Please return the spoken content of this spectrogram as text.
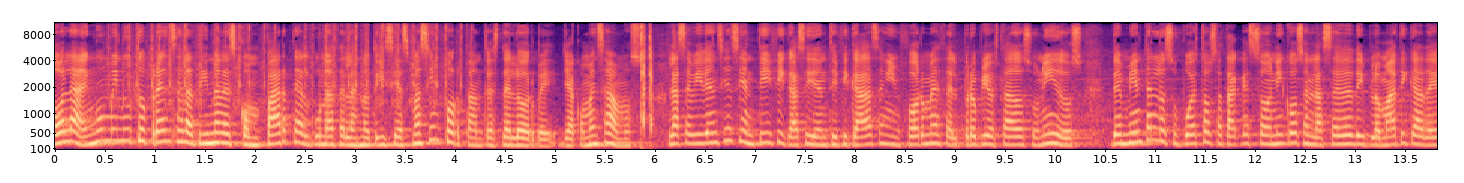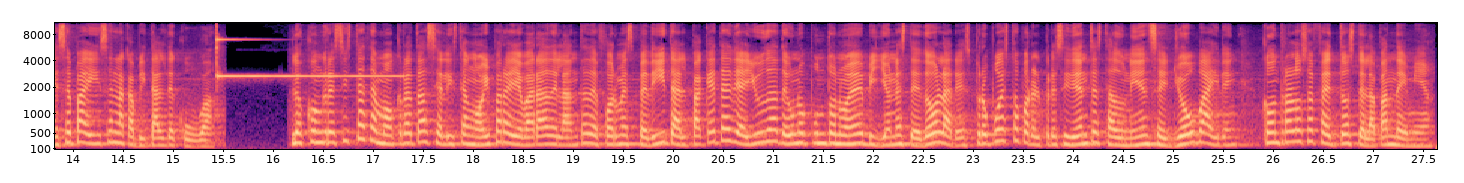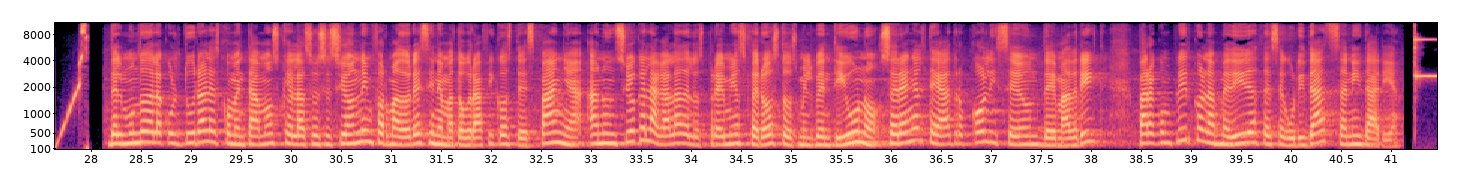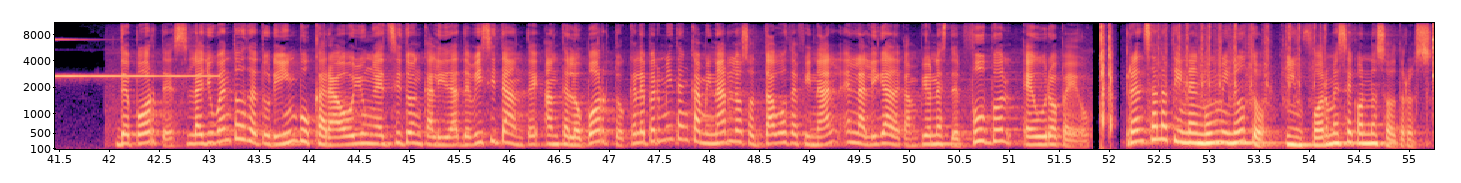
Hola, en un minuto Prensa Latina les comparte algunas de las noticias más importantes del orbe. Ya comenzamos. Las evidencias científicas identificadas en informes del propio Estados Unidos desmienten los supuestos ataques sónicos en la sede diplomática de ese país en la capital de Cuba. Los congresistas demócratas se alistan hoy para llevar adelante de forma expedita el paquete de ayuda de 1.9 billones de dólares propuesto por el presidente estadounidense Joe Biden contra los efectos de la pandemia. Del mundo de la cultura les comentamos que la Asociación de Informadores Cinematográficos de España anunció que la gala de los Premios Feroz 2021 será en el Teatro Coliseum de Madrid para cumplir con las medidas de seguridad sanitaria. Deportes. La Juventus de Turín buscará hoy un éxito en calidad de visitante ante el Oporto que le permita encaminar los octavos de final en la Liga de Campeones del Fútbol Europeo. Prensa Latina en un minuto. Infórmese con nosotros.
